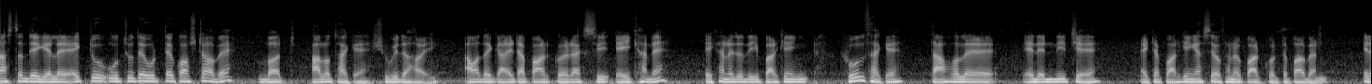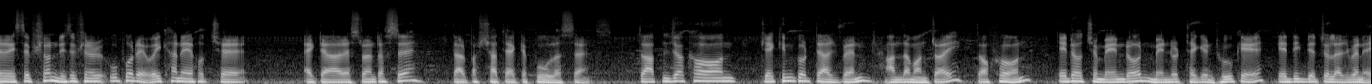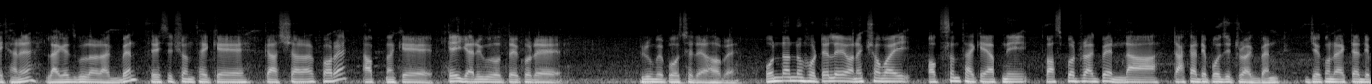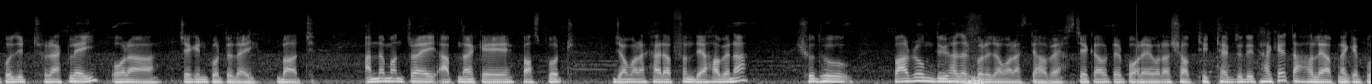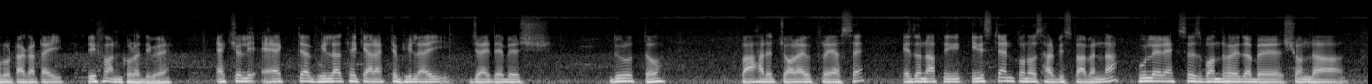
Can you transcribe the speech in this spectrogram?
রাস্তা দিয়ে গেলে একটু উঁচুতে উঠতে কষ্ট হবে বাট আলো থাকে, সুবিধা হয়। আমাদের গাড়িটা পার্ক করে রাখছি এইখানে। এখানে যদি পার্কিং ফুল থাকে, তাহলে এদের নিচে একটা পার্কিং আছে, ওখানেও পার্ক করতে পারবেন। এটা রিসেপশন রিসেপশনের উপরে, ওইখানে হচ্ছে একটা রেস্টুরেন্ট আছে। তারপর সাথে একটা পুল আছে। তো আপনি যখন চেক ইন করতে আসবেন আন্দামানটায়, তখন এটা হচ্ছে মেন রোড মেন রোড থেকে ঢুকে এদিক দিয়ে চলে আসবেন এখানে লাগেজগুলো রাখবেন। রিসেপশন থেকে কাজ সারার পরে আপনাকে এই গাড়িগুলোতে করে রুমে পৌঁছে দেওয়া হবে। অন্যান্য হোটেলে অনেক সময় অপশন থাকে, আপনি পাসপোর্ট রাখবেন না টাকা ডিপোজিট রাখবেন। যে কোনো একটা ডিপোজিট রাখলেই ওরা চেক ইন করতে দেয়। বাট আন্দামান্ত্রায় আপনাকে পাসপোর্ট জমা রাখার অপশন দেওয়া হবে না। শুধু পার রুম দুই হাজার করে জমা রাখতে হবে। চেক আউটের পরে ওরা সব ঠিকঠাক যদি থাকে, তাহলে আপনাকে পুরো টাকাটাই রিফান্ড করে দিবে। অ্যাকচুয়ালি একটা ভিলা থেকে আর একটা ভিলাই যাইতে বেশ দূরত্ব। পাহাড়ের চড়াই উতরে আছে। এজন্য আপনি ইনস্ট্যান্ট কোনো সার্ভিস পাবেন না। পুলের অ্যাক্সেস বন্ধ হয়ে যাবে সন্ধ্যা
